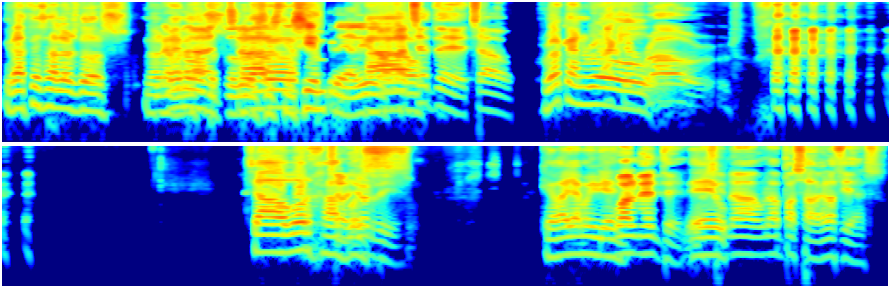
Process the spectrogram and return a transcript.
Gracias a los dos. Nos vemos. A todos, hasta siempre. Adiós. Chao. Rock and roll. Rock and roll. Chao, Borja. pues, Que vaya muy bien. Igualmente. una, una, pasada, gracias.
